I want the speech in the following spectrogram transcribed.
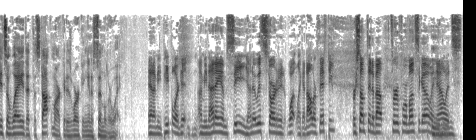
it's a way that the stock market is working in a similar way. And I mean, people are getting. I mean, that AMC. I know it started at what, like a dollar fifty or something about three or four months ago, and now mm-hmm. it's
